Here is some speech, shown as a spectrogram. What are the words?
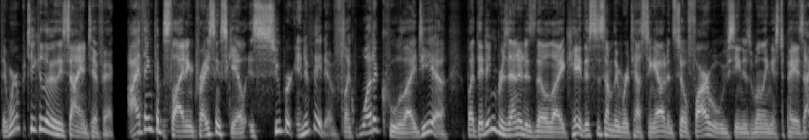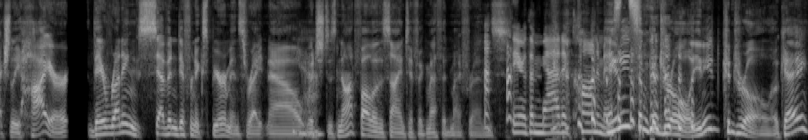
they weren't particularly scientific. I think the sliding pricing scale is super innovative. Like, what a cool idea. But they didn't present it as though, like, hey, this is something we're testing out. And so far, what we've seen is willingness to pay is actually higher. They're running seven different experiments right now, Yeah. which does not follow the scientific method, my friends. They are the mad economists. you need some control. You need control, okay?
